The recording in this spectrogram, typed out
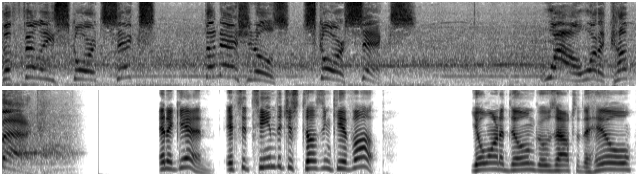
The Phillies scored six, the Nationals score six. Wow, what a comeback! And again, it's a team that just doesn't give up. Joan Adon goes out to the hill.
